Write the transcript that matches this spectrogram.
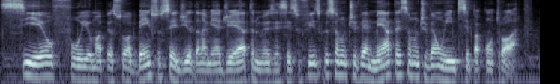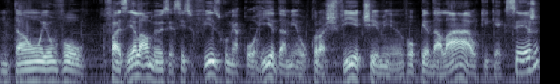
se eu fui uma pessoa bem sucedida na minha dieta, no meu exercício físico, se eu não tiver meta e se eu não tiver um índice para controlar? Então eu vou fazer lá o meu exercício físico, minha corrida, meu crossfit, eu vou pedalar, o que quer que seja,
